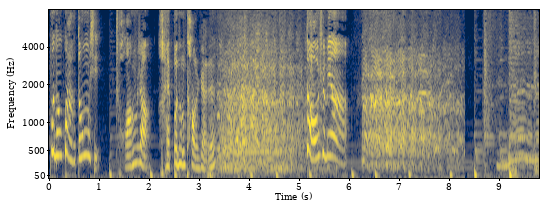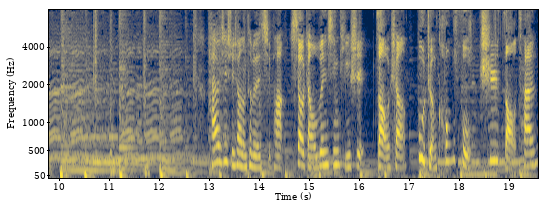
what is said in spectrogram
不能挂个东西，床上还不能躺人，搞什么呀？还有一些学校呢，特别的奇葩。校长温馨提示：早上不准空腹吃早餐。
